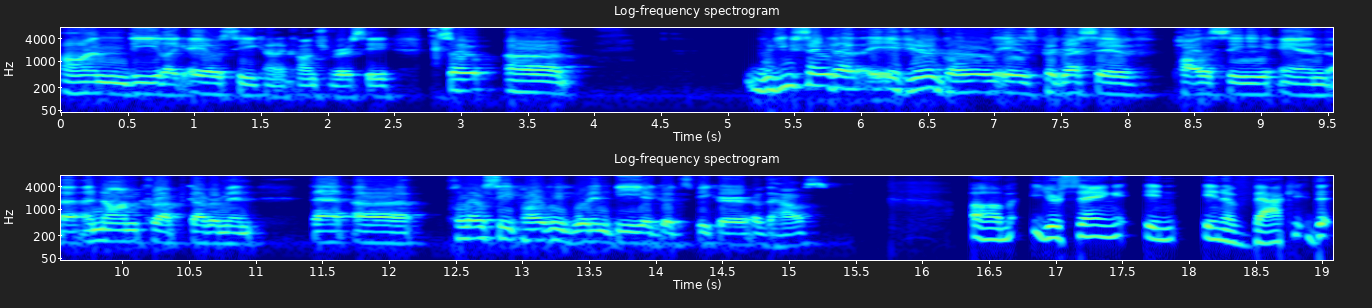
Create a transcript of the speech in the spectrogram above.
on the like AOC kind of controversy. So, uh, would you say that if your goal is progressive policy and a, a non-corrupt government, that uh, Pelosi probably wouldn't be a good Speaker of the House? Um, you're saying in in a vacuum. Th-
